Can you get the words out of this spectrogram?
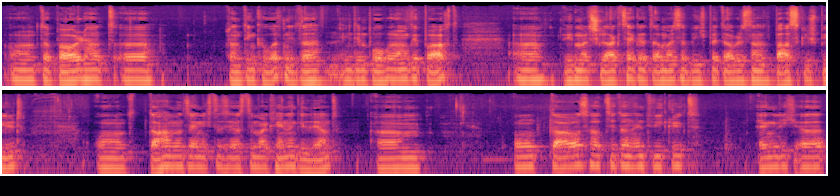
und der Paul hat äh, dann den Courtney da in den Proberaum gebracht äh, eben als Schlagzeuger, damals habe ich bei Double Standard Bass gespielt. Und da haben wir uns eigentlich das erste Mal kennengelernt. Ähm, und daraus hat sich dann entwickelt eigentlich eine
